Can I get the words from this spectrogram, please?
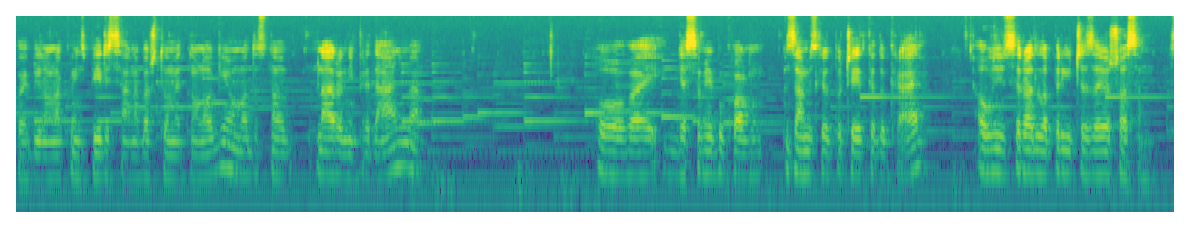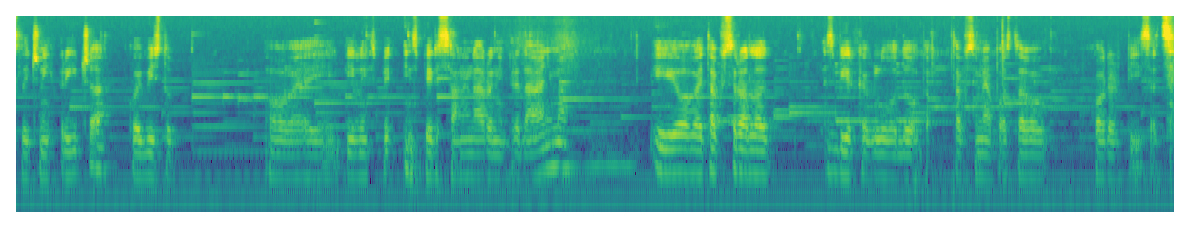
koja je bila onako inspirisana baš tom etnologijom, odnosno narodnim predanjima, ovaj, gdje sam je bukvalno zamislio od početka do kraja, a uzim se rodila priča za još osam sličnih priča, koji bi isto ovaj, bili inspirisane narodnim predanjima. I ovaj, tako se rodila zbirka Gluvo doba. Tako sam ja postao horror pisac.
